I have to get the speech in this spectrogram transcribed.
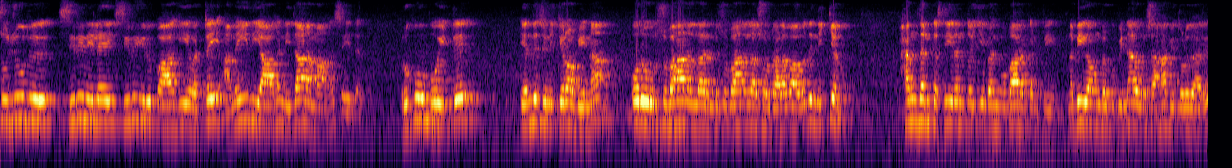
சுஜூது சிறுநிலை சிறு இருப்பு ஆகியவற்றை அமைதியாக நிதானமாக செய்தல். ருக்கு போயிட்டு எந்திரிச்சு நிற்கிறோம் அப்படின்னா ஒரு ஒரு சுபஹானல்லா ரெண்டு சுபஹானல்லா சொல்கிற அளவாவது நிற்கணும் ஹம்தன் கசீரன் தொய்யபன் முபாரக்கன் பி. நபி அவங்களுக்கு பின்னால் ஒரு சஹாபி தொழுதாரு.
